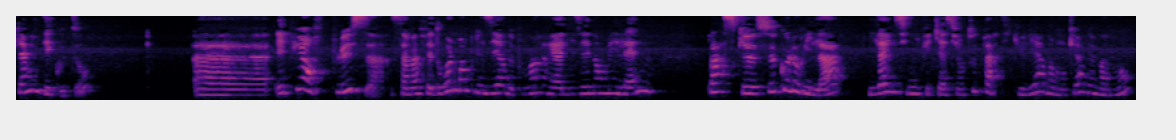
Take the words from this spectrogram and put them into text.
Camille Descoteaux. Euh, et puis en plus, ça m'a fait drôlement plaisir de pouvoir le réaliser dans mes laines parce que ce coloris-là, il a une signification toute particulière dans mon cœur de maman.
